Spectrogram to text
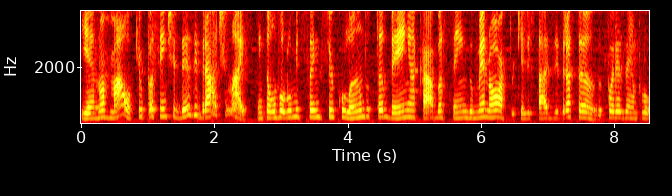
e é normal que o paciente desidrate mais. Então, o volume de sangue circulando também acaba sendo menor, porque ele está desidratando. Por exemplo,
